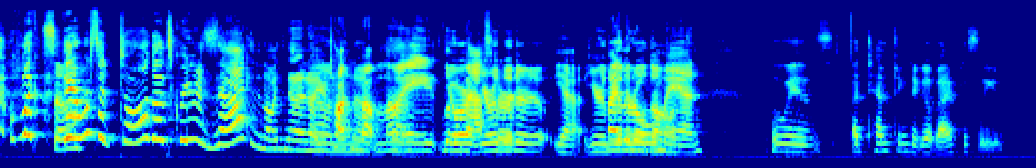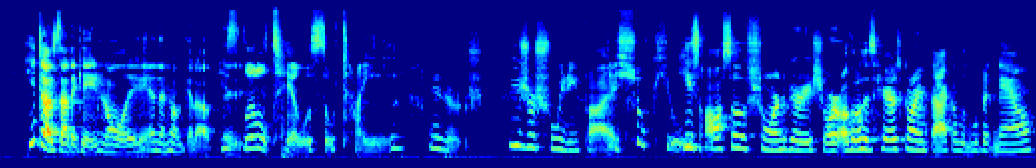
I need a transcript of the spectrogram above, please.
I'm like, So- there was a dog on screen with Zach, and then I'm like, no, no, no, No, you're no, talking no. about my little your, bastard, Your literal, yeah, your my literal little dog man. who is attempting to go back to sleep. He does that occasionally, and then he'll get up. His little tail is so tiny. It is. He's your sweetie pie. He's so cute. He's also shorn very short, although his hair is growing back a little bit now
